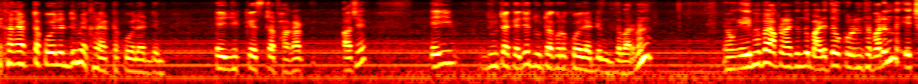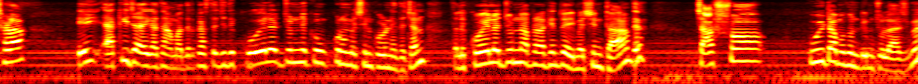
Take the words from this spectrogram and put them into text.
এখানে একটা কোয়েলের ডিম, এখানে একটা কোয়েলের ডিম। এই যে কেসটা ফাঁকা আছে, এই দুইটা কেজি দুটা করে কোয়েলের ডিম দিতে পারবেন। এবং এইভাবে আপনারা কিন্তু বাড়িতেও করে নিতে পারেন। এছাড়া এই একই জায়গাতে আমাদের কাছ থেকে যদি কোয়েলের জন্য কোনো মেশিন করে নিতে চান, তাহলে কোয়েলের জন্য আপনারা কিন্তু এই মেশিনটা চারশো কুড়িটা মতন ডিম চলে আসবে।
